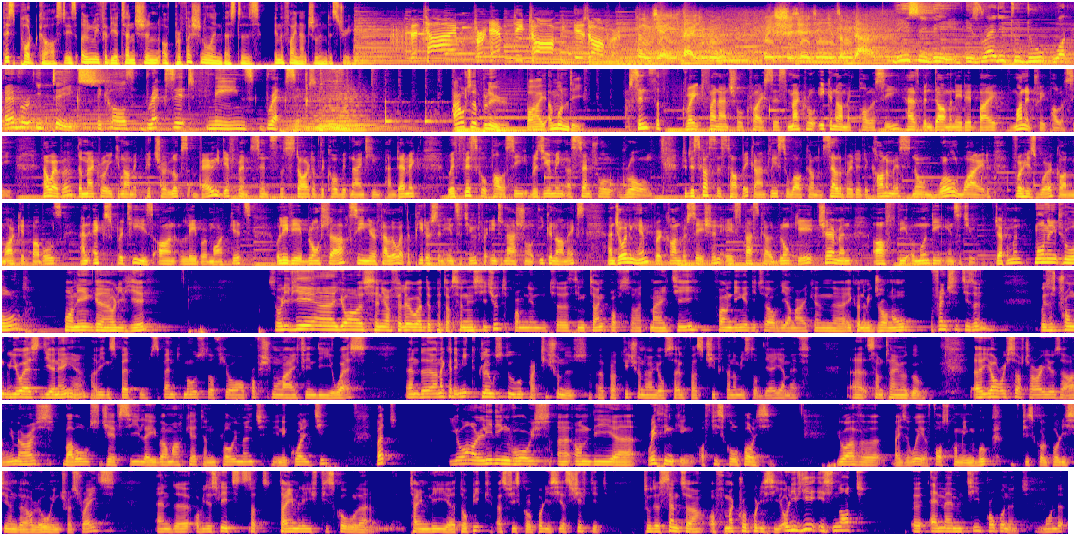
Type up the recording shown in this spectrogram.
This podcast is only for the attention of professional investors in the financial industry. The time for empty talk is over. ECB is ready to do whatever it takes. Because Brexit means Brexit. Outer Blue by Amundi. Since the great financial crisis, macroeconomic policy has been dominated by monetary policy. However, the macroeconomic picture looks very different since the start of the COVID 19 pandemic, with fiscal policy resuming a central role. To discuss this topic, I'm pleased to welcome celebrated economist known worldwide for his work on market bubbles and expertise on labor markets, Olivier Blanchard, Senior Fellow at the Peterson Institute for International Economics, and joining him for a conversation is Pascal Blanqué, Chairman of the Amundi Institute. Gentlemen. Morning to all. Morning, uh, Olivier. So, Olivier, uh, you are a senior fellow at the Peterson Institute, prominent uh, think tank, professor at MIT, founding editor of the American uh, Economic Journal, a French citizen with a strong US DNA, having spent, spent most of your professional life in the US, and uh, an academic close to practitioners, a practitioner yourself as chief economist of the IMF uh, some time ago. Uh, your research areas are numerous bubbles, GFC, labor market, employment, inequality. But you are a leading voice uh, on the uh, rethinking of fiscal policy. You have, uh, by the way, a forthcoming book, Fiscal Policy Under Low Interest Rates. And uh, obviously, it's a timely fiscal, timely topic as fiscal policy has shifted to the center of macro policy. Olivier is not a MMT proponent,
